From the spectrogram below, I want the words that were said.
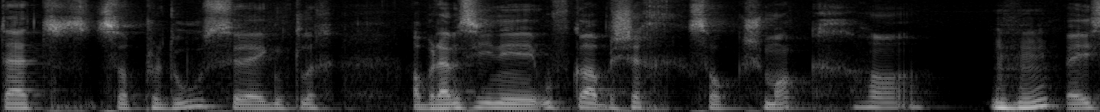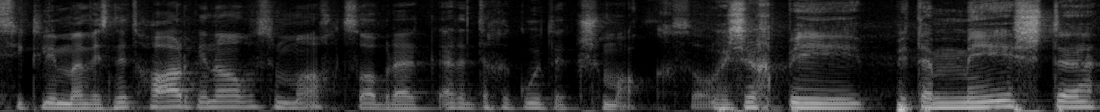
der hat so Producer eigentlich. Aber dem seine Aufgabe ist echt so Geschmack haben. Mhm. Basically, man weiß nicht haargenau, was er macht, so, aber er, er hat einen guten Geschmack. So. Du bist echt bei, bei den meisten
